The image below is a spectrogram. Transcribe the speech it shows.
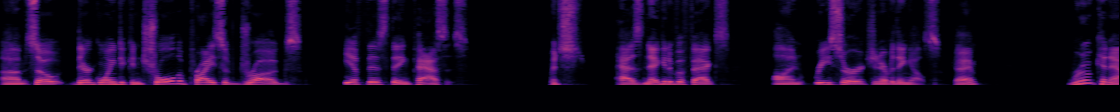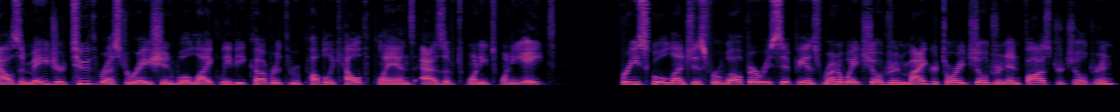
Um, so they're going to control the price of drugs if this thing passes, which has negative effects on research and everything else. Okay. Root canals and major tooth restoration will likely be covered through public health plans as of 2028. Free school lunches for welfare recipients, runaway children, migratory children, and foster children.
